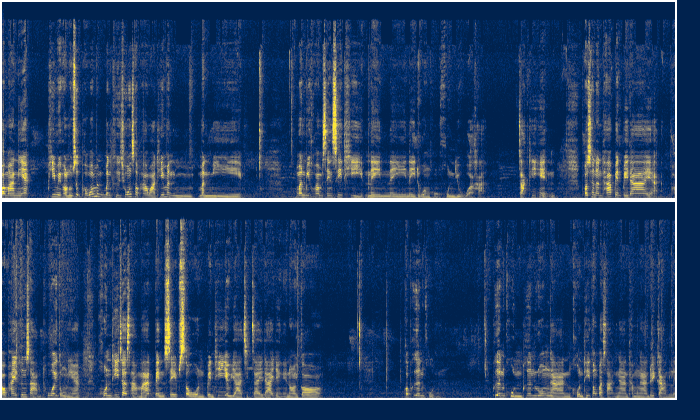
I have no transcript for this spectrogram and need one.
ประมาณเนี้ยพี่มีความรู้สึก เพราะว่ามันมันคือช่วงสภาวะที่มันมันมีมันมีความเซนซิทีฟในในในดวงของคุณอยู่อะค่ะ จากที่เห็น เพราะฉะนั้นถ้าเป็นไปได้อะ พอไพ่ขึ้นสามถ้วยตรงนี้ คนที่จะสามารถเป็นเซฟโซน เป็นที่เยียวยาจิตใจได้อย่างน้อยๆก็ ก็เพื่อนคุณ เพื่อนคุณเพื่อนร่วมงาน คนที่ต้องประสานงานทำงานด้วยกันอะไร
